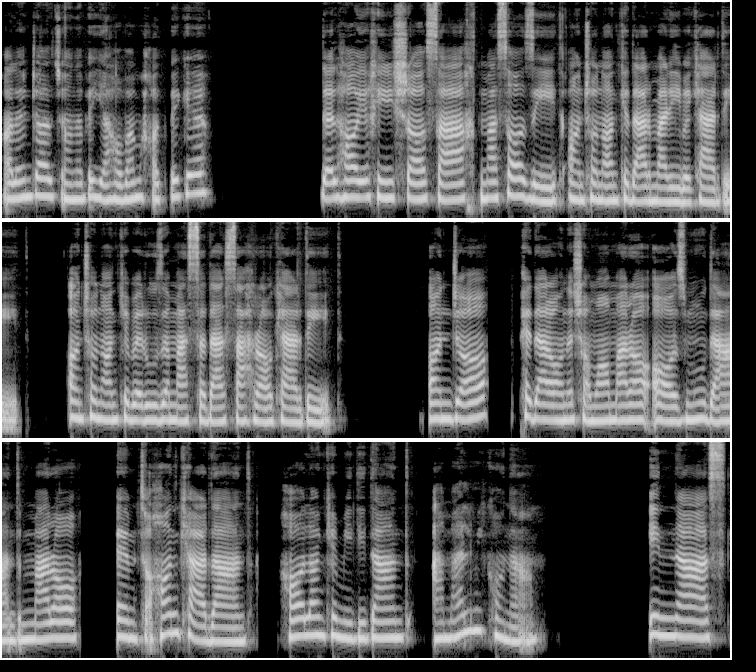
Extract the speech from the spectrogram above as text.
حالا اینجا از جانب یهوه می‌خواد بگه دلهای خیش را سخت مسازید آنچنان که در مریبه کردید آنچنان که به روز مسته در صحرا کردید آنجا پدران شما مرا آزمودند مرا امتحان کردند حالان که می‌دیدند عمل می‌کنم این نسل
